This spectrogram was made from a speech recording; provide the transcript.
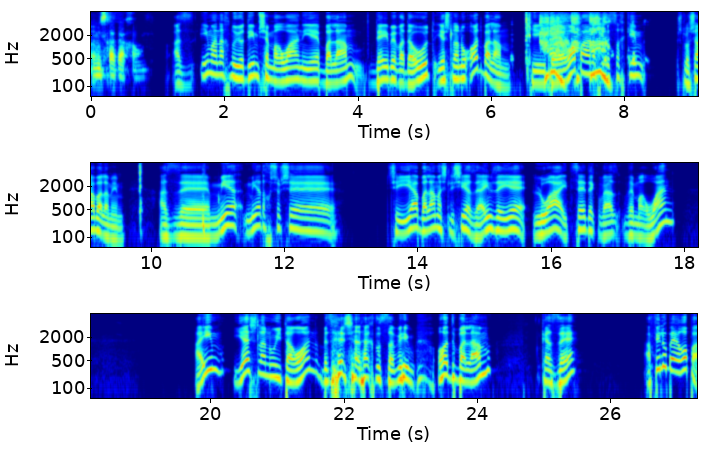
במשחק האחרון. אז אם אנחנו יודעים שמרואן יהיה בלם, די בוודאות, יש לנו עוד בלם. כי באירופה אנחנו משחקים שלושה בלמים. אז uh, מי, מי אתה חושב ש... שיהיה הבלם השלישי הזה? האם זה יהיה לואי, צדק ואז... ומרואן? האם יש לנו יתרון בזה שאנחנו שמים עוד בלם כזה? אפילו באירופה,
